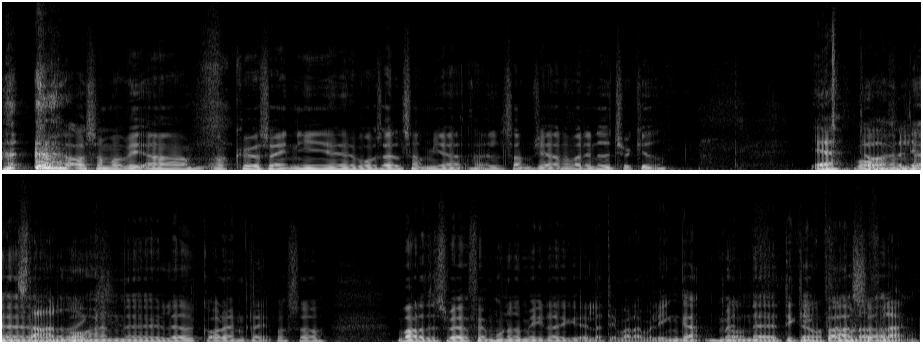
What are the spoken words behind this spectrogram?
og som var ved at, at køre sig ind i vores allesammen, allesammens hjerter. Var det nede i Tyrkiet? Ja, det hvor var i hvert fald det, han startede. Hvor ikke? han uh, lavede et godt angreb, og så var der desværre 500 meter, eller det var der vel ikke engang, men uh, det gik det bare så lang.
